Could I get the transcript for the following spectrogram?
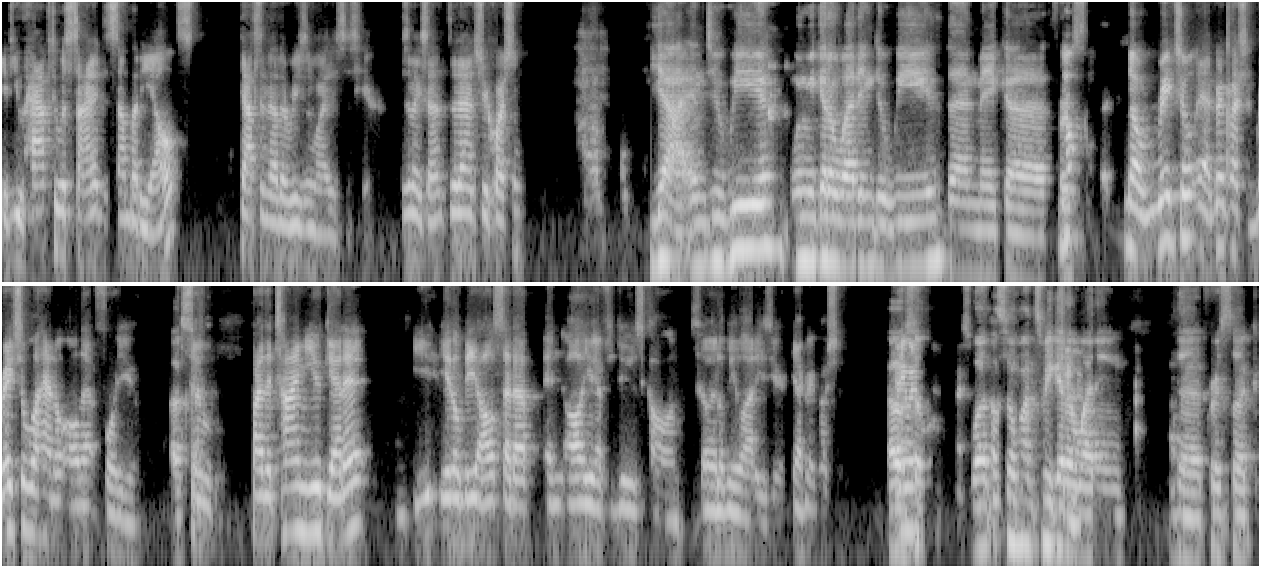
if you have to assign it to somebody else that's another reason why this is here does it make sense did that answer your question yeah and do we when we get a wedding do we then make a first no, no rachel yeah great question rachel will handle all that for you okay. so by the time you get it you, it'll be all set up, and all you have to do is call them. So it'll be a lot easier. Yeah, great question. Oh, anyway, so, well, so once we get a wedding, the first look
